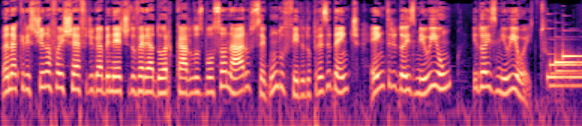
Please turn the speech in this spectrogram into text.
Ana Cristina foi chefe de gabinete do vereador Carlos Bolsonaro, segundo filho do presidente, entre 2001 e 2008.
